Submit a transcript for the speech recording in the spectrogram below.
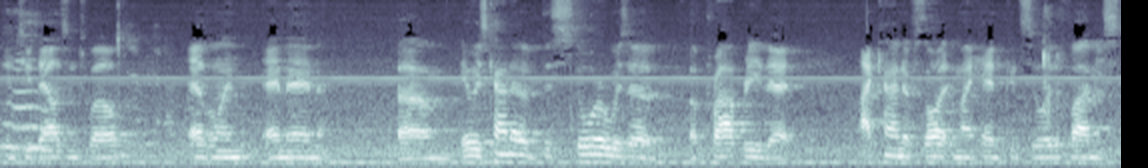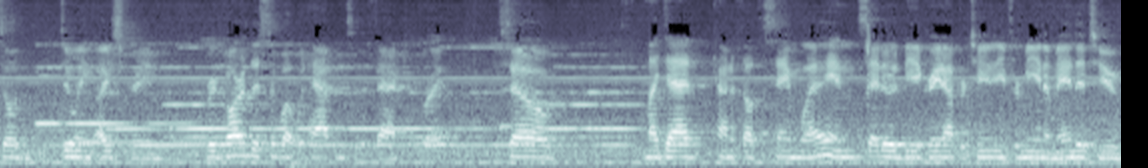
in 2012, Evelyn, and then um, it was kind of the store was a, a property that I kind of thought in my head could solidify me still doing ice cream, regardless of what would happen to the factory. Right. So my dad kind of felt the same way and said it would be a great opportunity for me and Amanda to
